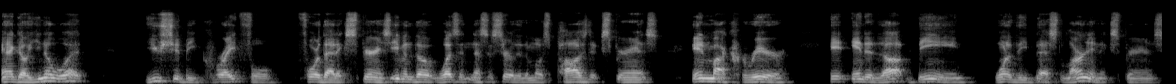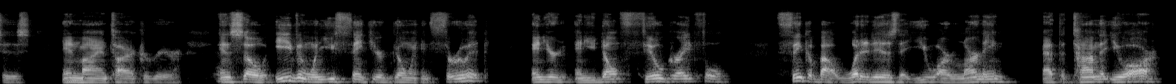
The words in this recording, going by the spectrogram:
And I go, you know what? You should be grateful for that experience, even though it wasn't necessarily the most positive experience in my career. It ended up being one of the best learning experiences in my entire career. And so even when you think you're going through it and you're and you don't feel grateful, think about what it is that you are learning at the time that you are.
